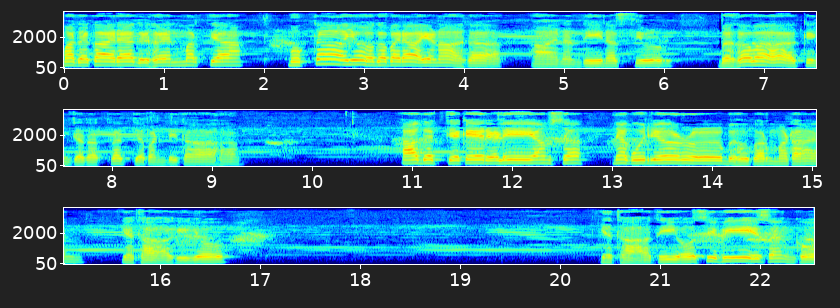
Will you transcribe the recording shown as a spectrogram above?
मदकारगृहन्मर्त्या मुक्ता योगपरायणाः आनन्दिनः स्युर्बहवः किञ्च तत्रत्य पण्डिताः आगत्य केरळीयांश्च न कुर्युर्बहुकर्मठान् यथा हि यो यथा तियोऽसिभिः सङ्घो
